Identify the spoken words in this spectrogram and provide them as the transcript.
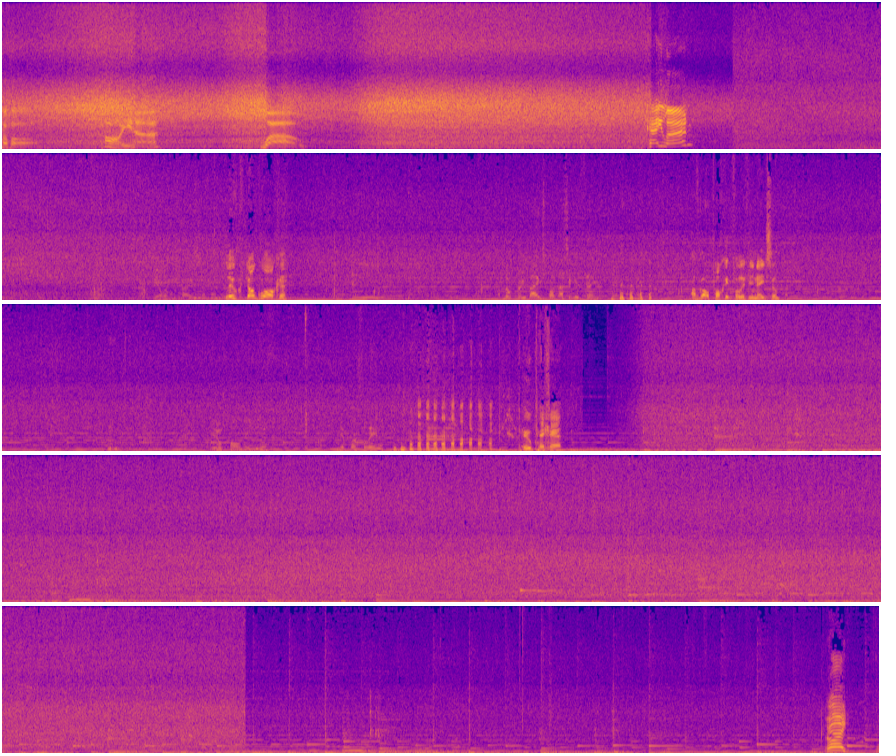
Oh, oh yeah. Wow. Kaylin? Luke, dog walker. No poo bags, but that's a good thing. I've got a pocket full if you need some. You don't call me, do you? Dave Bertolini. Poo picker.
